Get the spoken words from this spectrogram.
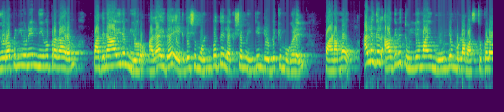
യൂറോപ്യൻ യൂണിയൻ നിയമപ്രകാരം പതിനായിരം യൂറോ അതായത് ഏകദേശം ഒൻപത് ലക്ഷം ഇന്ത്യൻ രൂപയ്ക്ക് മുകളിൽ പണമോ അല്ലെങ്കിൽ അതിന് തുല്യമായ മൂല്യമുള്ള വസ്തുക്കളോ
